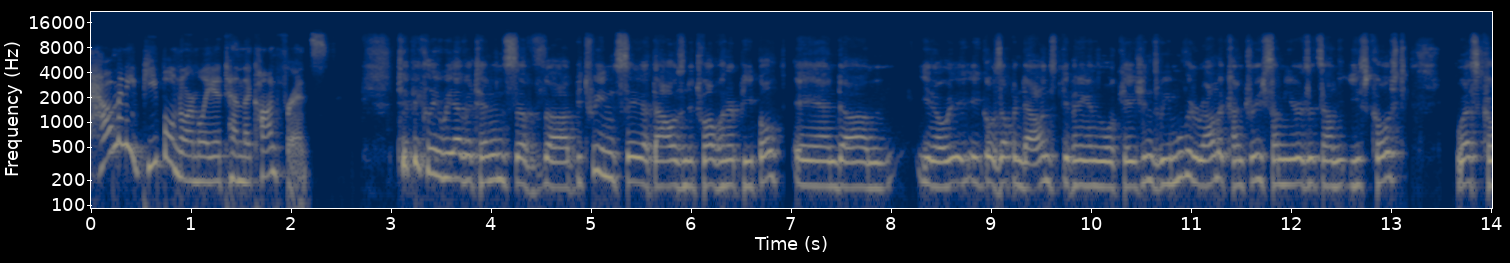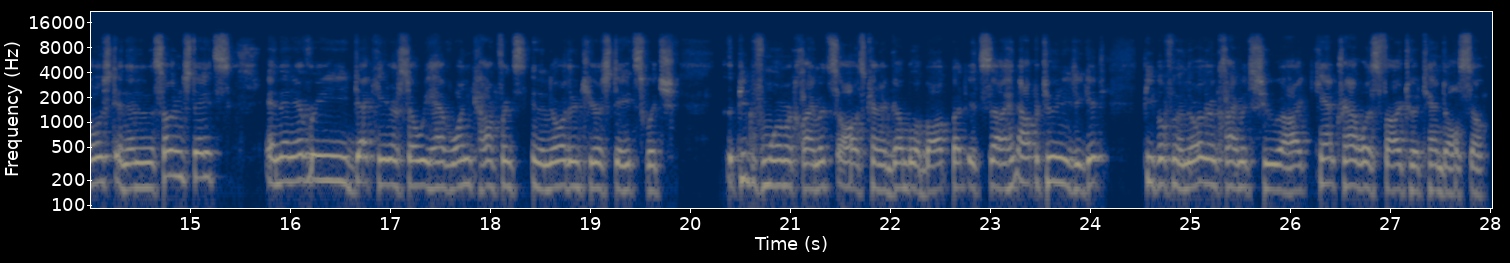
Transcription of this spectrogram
how many people normally attend the conference? Typically, we have attendance of uh, between, say, 1,000 to 1,200 people. And um, you know, it, it goes up and down depending on the locations. We move it around the country. Some years it's on the East Coast, West Coast, and then in the southern states. And then every decade or so, we have one conference in the northern tier states, which the people from warmer climates always kind of grumble about. But it's uh, an opportunity to get people from the northern climates who uh, can't travel as far to attend also.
